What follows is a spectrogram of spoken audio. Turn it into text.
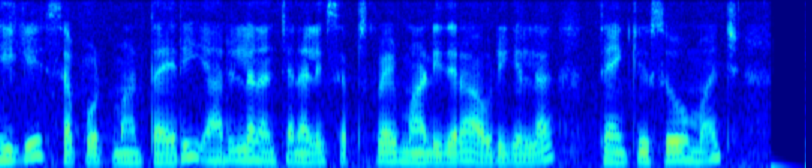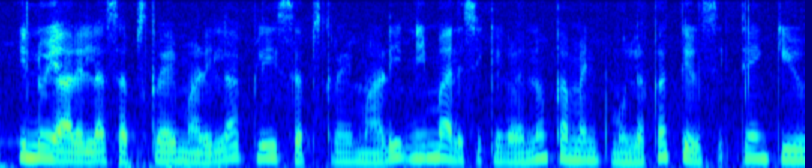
ಹೀಗೆ ಸಪೋರ್ಟ್ ಮಾಡ್ತಾಯಿರಿ ಯಾರೆಲ್ಲ ನನ್ನ ಚಾನಲಿಗೆ ಸಬ್ಸ್ಕ್ರೈಬ್ ಮಾಡಿದ್ದೀರಾ ಅವರಿಗೆಲ್ಲ ಥ್ಯಾಂಕ್ ಯು ಸೋ ಮಚ್ ಇನ್ನು ಯಾರೆಲ್ಲ ಸಬ್ಸ್ಕ್ರೈಬ್ ಮಾಡಿಲ್ಲ ಪ್ಲೀಸ್ ಸಬ್ಸ್ಕ್ರೈಬ್ ಮಾಡಿ. ನಿಮ್ಮ ಅನಿಸಿಕೆಗಳನ್ನು ಕಮೆಂಟ್ ಮೂಲಕ ತಿಳಿಸಿ. ಥ್ಯಾಂಕ್ ಯು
